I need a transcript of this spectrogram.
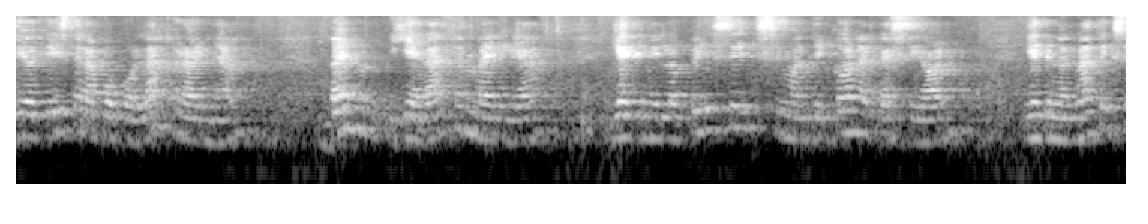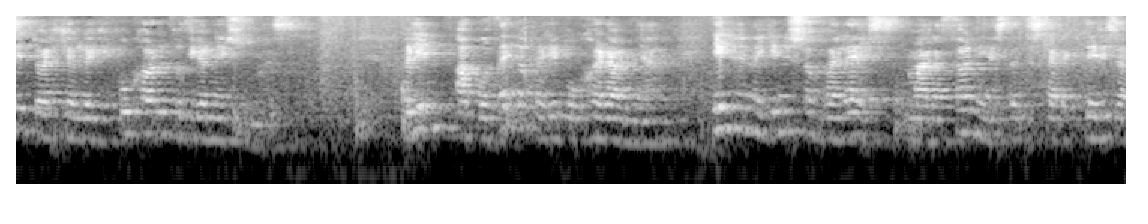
διότι ύστερα από πολλά χρόνια μπαίνουν γερά θεμέλια για την υλοποίηση σημαντικών εργασιών για την ανάδειξη του αρχαιολογικού χώρου του Διονύσου μας πριν από 10 περίπου χρόνια είχαν γίνει σοβαρές μαραθώνιες, θα τις χαρακτήριζα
